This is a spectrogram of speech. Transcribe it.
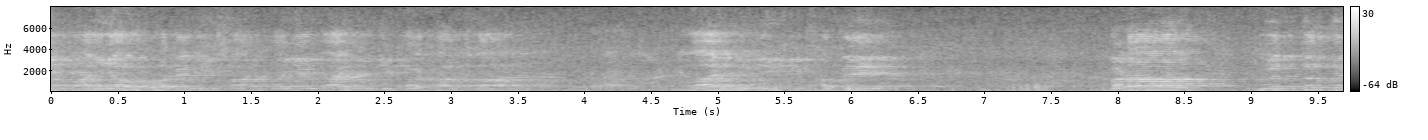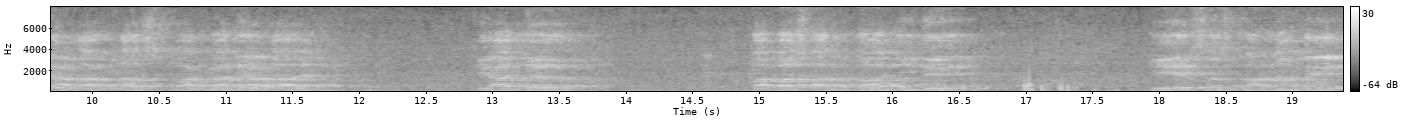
ਨੂੰ ਭਾਈ, ਆਓ ਫਤਿਹ ਦੀ ਸਾਂਝ ਪਾਈਏ। ਵਾਹਿਗੁਰੂ ਜੀ ਕਾ ਖਾਲਸਾ। ਵਾਹਿਗੁਰੂ ਜੀ ਕੀ ਫਤਿਹ। ਬੜਾ ਪਵਿੱਤਰ ਦਿਹਾੜਾ, ਬੜਾ ਸੁਭਾਗਾ ਦਿਹਾੜਾ ਹੈ ਕਿ ਅੱਜ ਬਾਬਾ ਸਾਧੂ ਦਾਸ ਜੀ ਦੇ ਇਸ ਸਥਾਨਾਂ ਤੇ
